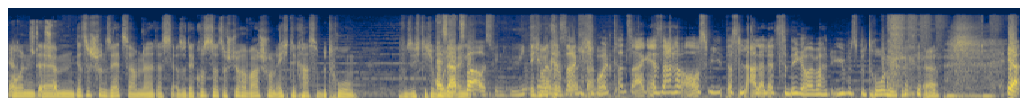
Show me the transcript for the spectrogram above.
Ja, ja, und ähm, das ist schon seltsam, ne? Das, also der große Zerstörer war schon echt eine krasse Bedrohung. Offensichtlich. er sah zwar aus wie ein Hühnchen. Ich wollte gerade sagen, ich wollte gerade sagen, er sah aus wie das allerletzte Ding, aber er war halt übelst bedrohlich. ja. ja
